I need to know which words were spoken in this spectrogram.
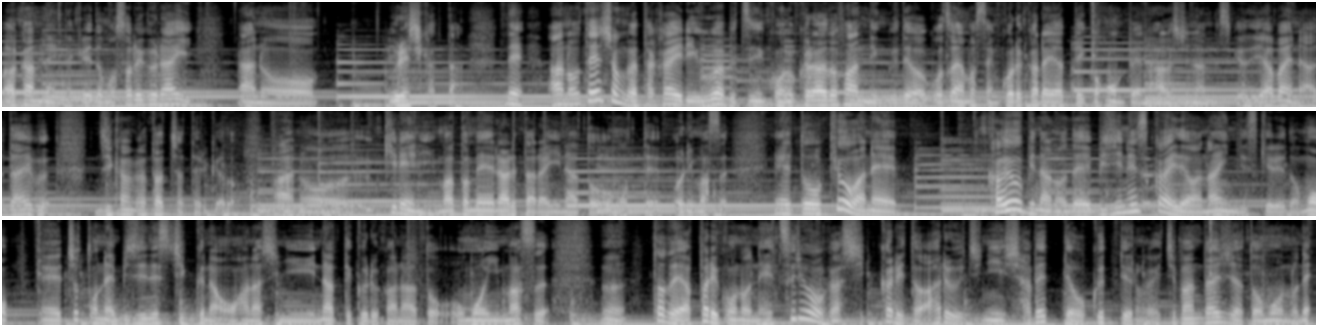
わかんないんだけれどもそれぐらいあの嬉しかった。であのテンションが高い理由は別にこのクラウドファンディングではございません。これからやっていく本編の話なんですけどやばいな。だいぶ時間が経っちゃってるけどあの綺麗にまとめられたらいいなと思っております。えっ、ー、と今日はね火曜日なのでビジネス回ではないんですけれども、えー、ちょっとねビジネスチックなお話になってくるかなと思います、うん、ただやっぱりこの熱量がしっかりとあるうちに喋っておくっていうのが一番大事だと思うので、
